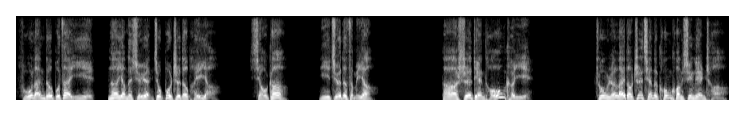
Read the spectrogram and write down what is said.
弗兰德不在意，那样的学院就不值得培养。小刚，你觉得怎么样？大师点头，可以。众人来到之前的空旷训练场，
